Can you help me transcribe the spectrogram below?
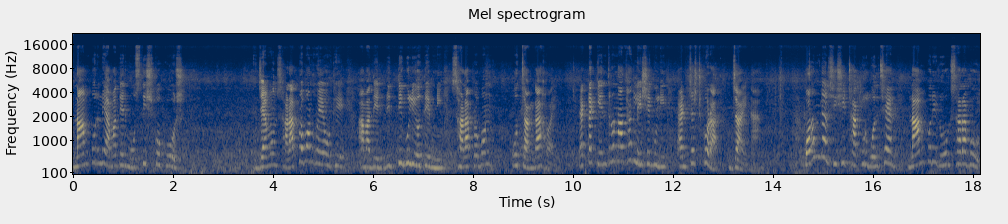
নাম করলে আমাদের মস্তিষ্ক কোষ যেমন সারাপ্রবণ হয়ে ওঠে আমাদের বৃত্তিগুলিও তেমনি সারাপ্রবণ ও চাঙ্গা হয়। একটা কেন্দ্র না থাকলে সেগুলি অ্যাডজাস্ট করা যায় না। পরমদাল শিশির ঠাকুর বলছেন, নাম করে রোগ সারাবো,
